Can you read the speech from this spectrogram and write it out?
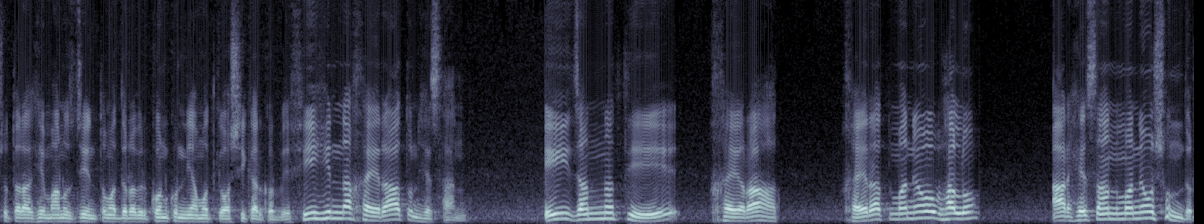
সুতরাং হে মানুষ জিন, তোমাদের রবের কোন কোন নিয়ামতকে অস্বীকার করবে? ফি হিন্না খায়রাতুন হেসান। এই জান্নাতে খায়রাত খায়রাত মানেও ভালো, আর হেসান মানেও সুন্দর।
